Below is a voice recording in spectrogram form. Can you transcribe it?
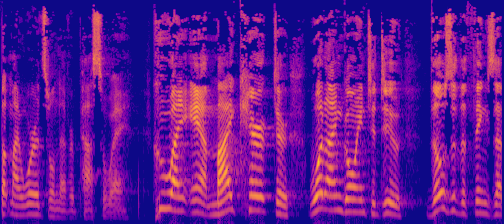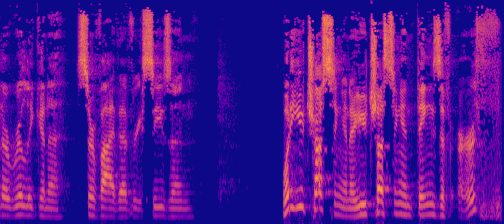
But my words will never pass away. Who I am, my character, what I'm going to do, those are the things that are really going to survive every season. What are you trusting in? Are you trusting in things of earth?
